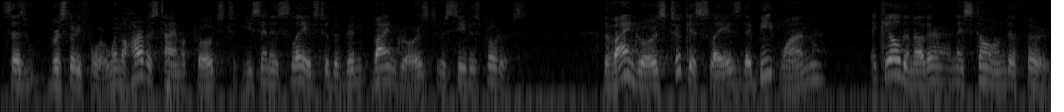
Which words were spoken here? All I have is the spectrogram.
Says, verse 34 When the harvest time approached, he sent his slaves to the vine growers to receive his produce. The vine growers took his slaves, they beat one, they killed another, and they stoned a third.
